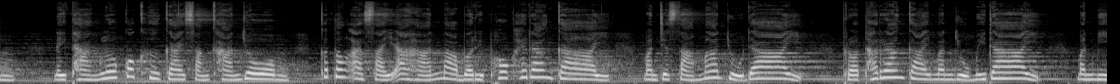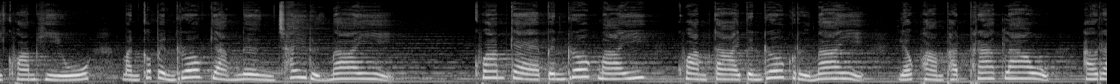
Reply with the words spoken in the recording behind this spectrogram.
ม ในทางโลกก็คือกายสังขารโยม ก็ต้องอาศัยอาหารมาบริโภคให้ร่างกาย มันจะสามารถอยู่ได้ เพราะถ้าร่างกายมันอยู่ไม่ได้ มันมีความหิว มันก็เป็นโรคอย่างหนึ่งใช่หรือไม่ ความแก่เป็นโรคไหม ความตายเป็นโรคหรือไม่ แล้วความพัดพรากเล่า อะไร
